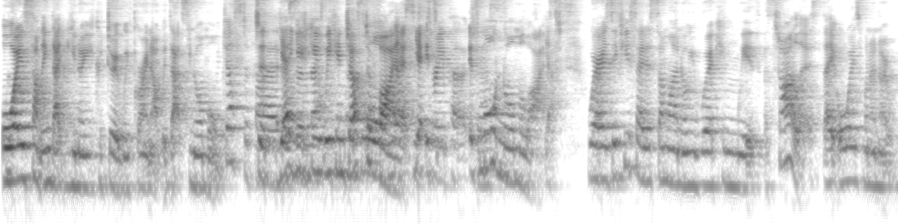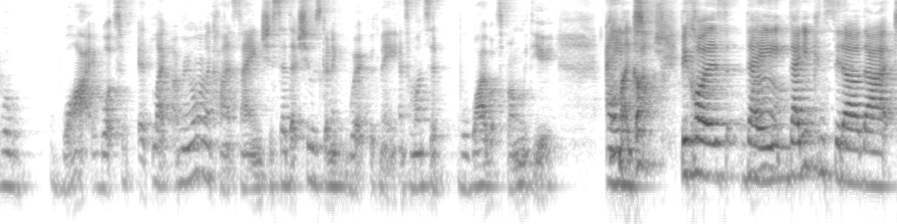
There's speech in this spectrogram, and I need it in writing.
always something that you know you could do. We've grown up with that's normal. Justify To- yeah, you, you, we can justify it. Yeah, it's, it's more normalized. Yes. Whereas if you say to someone or you're working with a stylist, they always want to know, well, why? What's it, like? I remember my client saying she said that she was going to work with me, and someone said, well, why? What's wrong with you? And oh my gosh. Because they Wow. they didn't consider that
